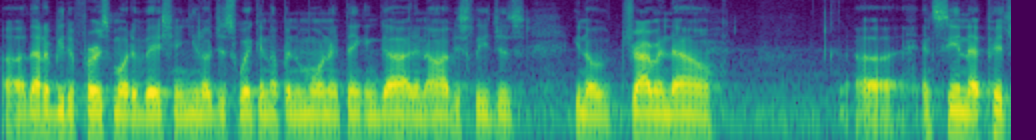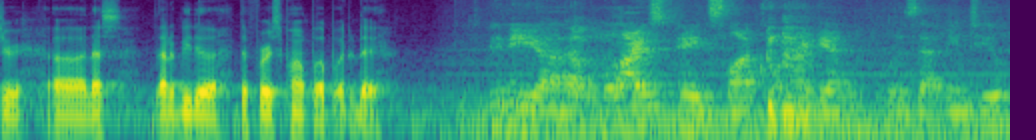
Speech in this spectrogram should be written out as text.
uh, that'll be the first motivation, you know, just waking up in the morning thanking God and obviously just, you know, driving down uh, and seeing that picture. Uh, that's, that'll be the, the first pump up of the day. Be the uh, highest paid slot corner again, what does that mean to you?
